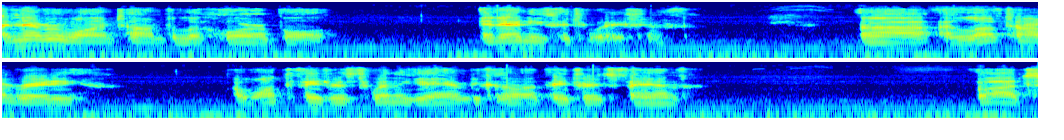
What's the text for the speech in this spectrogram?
I never want Tom to look horrible in any situation. Uh, I love Tom Brady. I want the Patriots to win the game because I'm a Patriots fan. But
